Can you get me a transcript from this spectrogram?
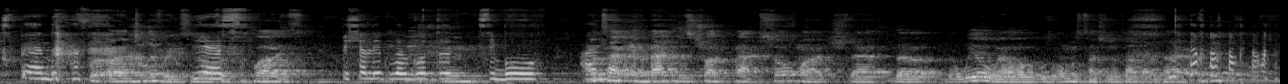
spend. For uh, deliveries, you know, Yes. for supplies. Especially if we'll go to Cebu. One time, yeah, the back of this truck packed so much that the the wheel well was almost touching the top of the tire.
